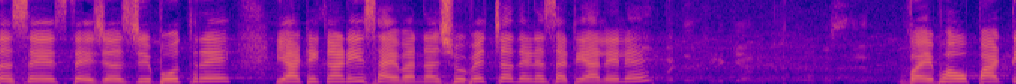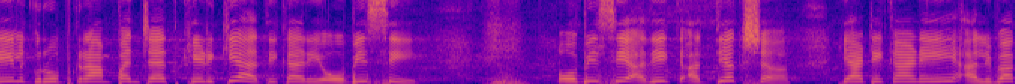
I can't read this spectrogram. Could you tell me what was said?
तसेच तेजसजी बोथरे या ठिकाणी साहेबांना शुभेच्छा देण्यासाठी आलेले. वैभव पाटील ग्रुप ग्रामपंचायत खिडकी अधिकारी ओबीसी ओबीसी अधिक अध्यक्ष. या ठिकाणी अलिबाग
